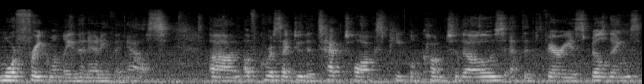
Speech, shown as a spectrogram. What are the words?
more frequently than anything else. Um, of course, I do the tech talks. People come to those at the various buildings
